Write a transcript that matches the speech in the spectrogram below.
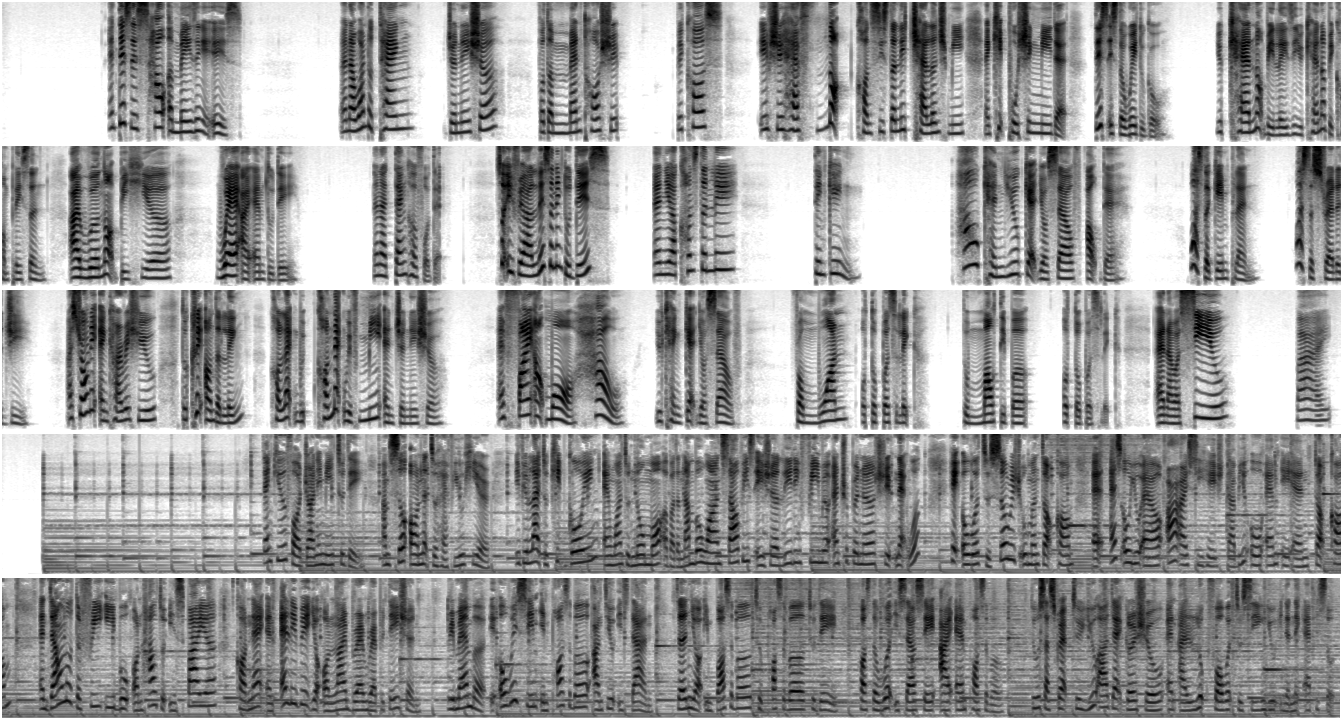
And this is how amazing it is. And I want to thank Janisha for the mentorship because if she have not consistently challenged me and keep pushing me that this is the way to go. You cannot be lazy you cannot be complacent. I will not be here where i am today. And i thank her for that. So if you are listening to this and you are constantly thinking how can you get yourself out there What's the game plan? What's the strategy? I strongly encourage you to click on the link, with, connect with me and Janisha, and find out more how you can get yourself from one octopus lake to multiple octopus lake. And I will see you. Bye. Thank you for joining me today. I'm so honored to have you here. If you'd like to keep going and want to know more about the number one Southeast Asia leading female entrepreneurship network, head over to soulrichwoman.com at S O U L R I C H W O M A N.com and download the free ebook on how to inspire, connect, and elevate your online brand reputation. Remember, it always seems impossible until it's done. Turn your impossible to possible today, because the word itself say I am possible do subscribe to You Are That Girl show, and I look forward to seeing you in the next episode.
